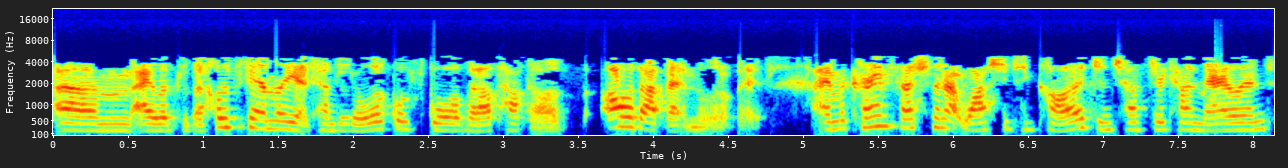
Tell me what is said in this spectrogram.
Um, I lived with a host family, attended a local school, but I'll talk all, all about that in a little bit. I'm a current freshman at Washington College in Chestertown, Maryland,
